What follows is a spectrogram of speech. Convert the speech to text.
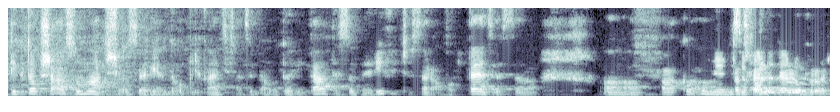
TikTok și-a asumat și o serie de obligații față de autoritate, să verifice, să raporteze, să uh, facă Oricum, mie tot felul de lucruri.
